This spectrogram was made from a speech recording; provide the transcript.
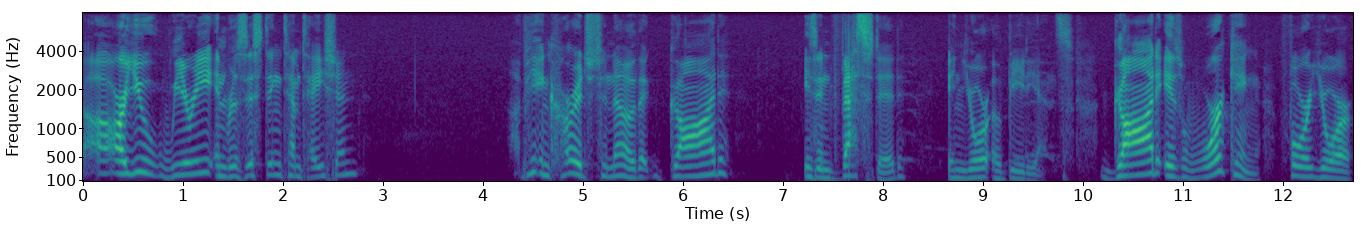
are you weary in resisting temptation? Be encouraged to know that God is invested in your obedience. God is working for your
